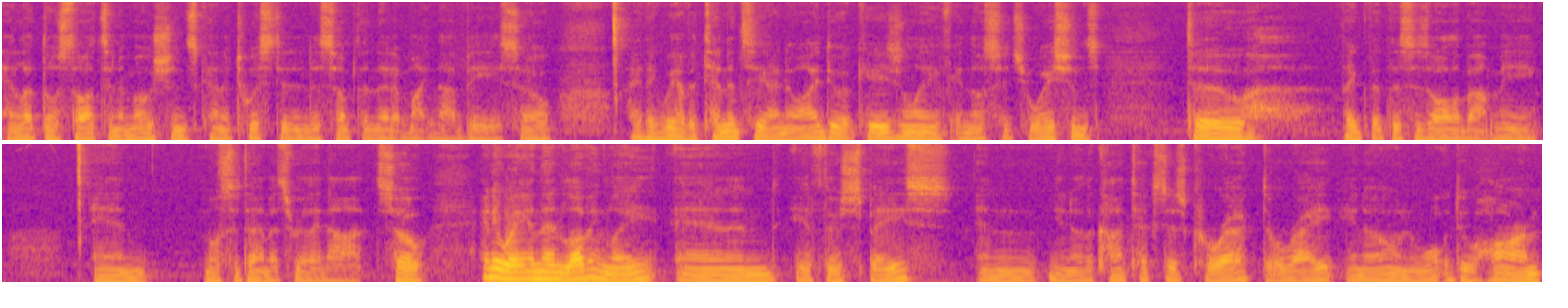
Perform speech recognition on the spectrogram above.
and let those thoughts and emotions kind of twist it into something that it might not be. So I think we have a tendency, I know I do occasionally in those situations, to think that this is all about me. And most of the time it's really not. So anyway, and then lovingly, and if there's space and, you know, the context is correct or right, you know, and won't do harm,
